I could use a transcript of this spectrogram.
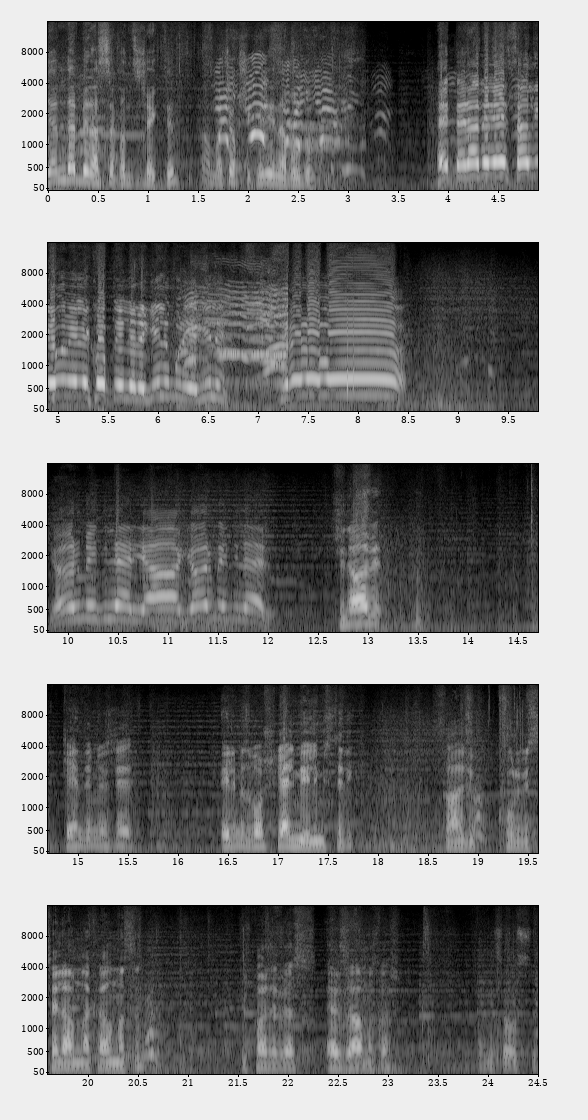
Yemde biraz sıkıntı çektim ama çok şükür yine buldum. Hep beraber el sallayalım helikopterlere. Gelin buraya gelin. Bravo. Görmediler ya, görmediler. Şimdi abi kendimizce elimiz boş gelmeyelim istedik. Sadece kuru bir selamla kalmasın. Yukarıda biraz erzağımız var. Canı sağ olsun.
